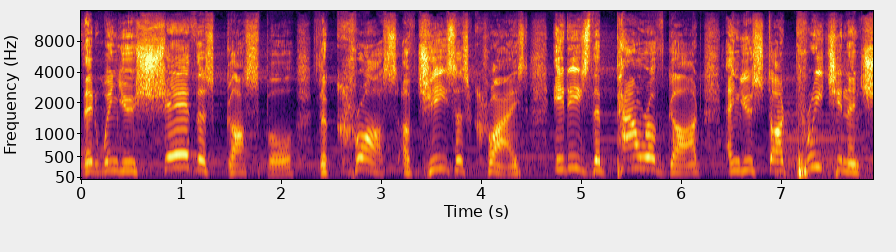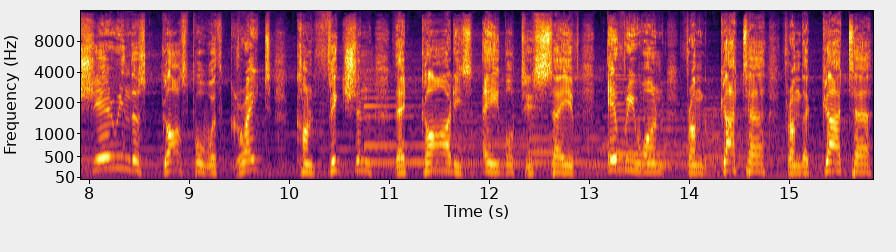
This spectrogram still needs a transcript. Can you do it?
that when you share this gospel, the cross of Jesus Christ, it is the power of God, and you start preaching and sharing this gospel with great conviction that God is able to save everyone from gutter, from the gutter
